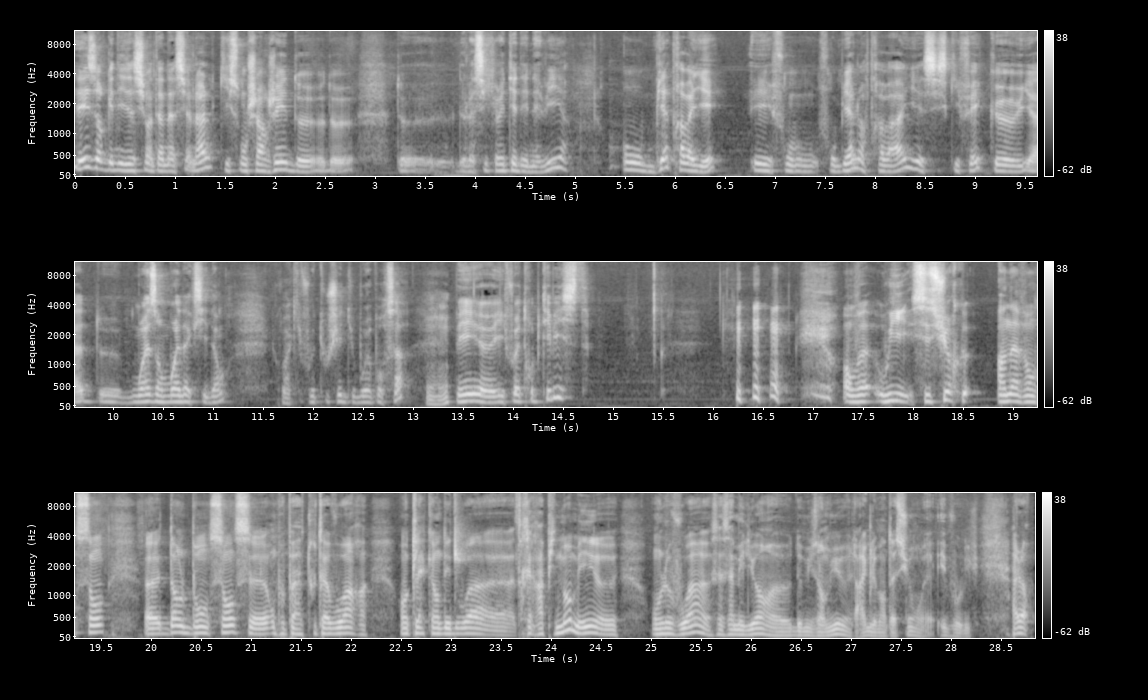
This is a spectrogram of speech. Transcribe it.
les organisations internationales qui sont chargées de, de, la sécurité des navires ont bien travaillé et font, font bien leur travail, et c'est ce qui fait qu'il y a de moins en moins d'accidents. Je crois qu'il faut toucher du bois pour ça, mhm. mais euh, il faut être optimiste. on va, oui, c'est sûr qu'en avançant euh, dans le bon sens, euh, on peut pas tout avoir en claquant des doigts très rapidement, mais on le voit, ça s'améliore de mieux en mieux, la réglementation évolue. Alors,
